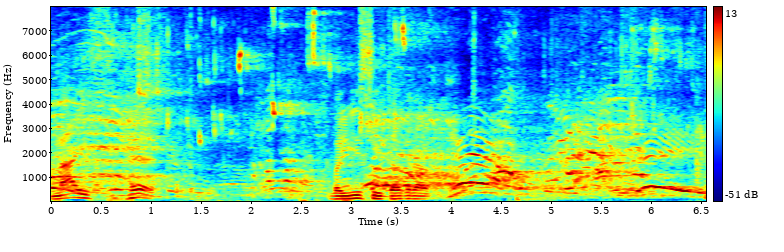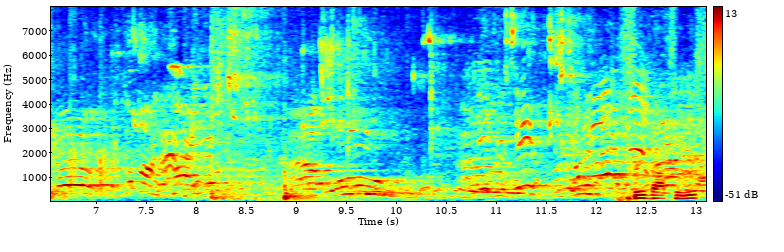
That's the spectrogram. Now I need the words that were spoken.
Nice hit. But UC dug it up. Free ball to UC.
